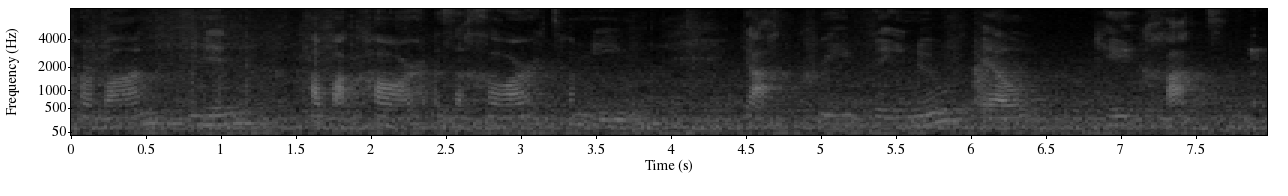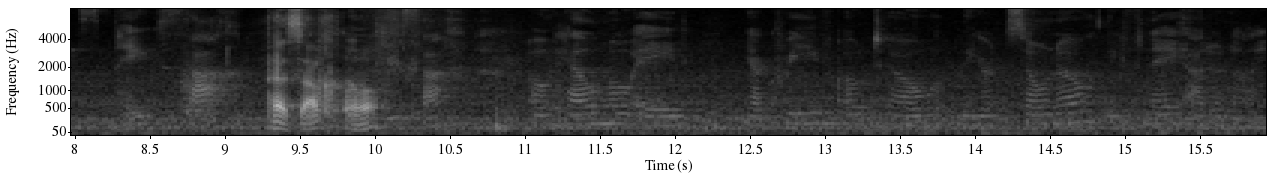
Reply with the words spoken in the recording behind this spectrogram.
karban habakar zachar tamim yakrivenu el pechat pesach Pesach. Oh. Pesach, Ohel Moed, Yakriv Oto, Lirtzono, Lifnei Adonai.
